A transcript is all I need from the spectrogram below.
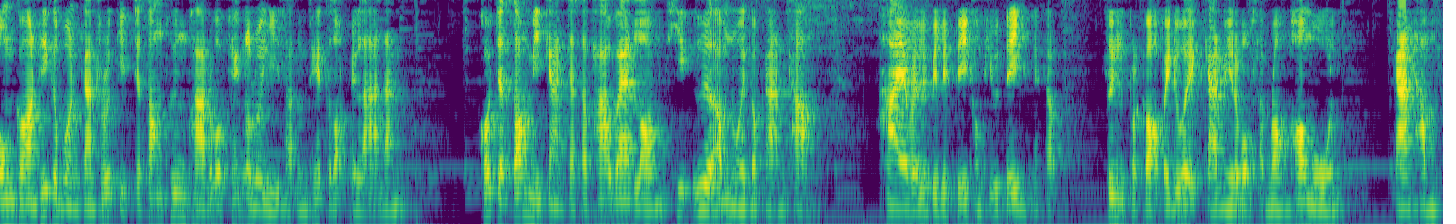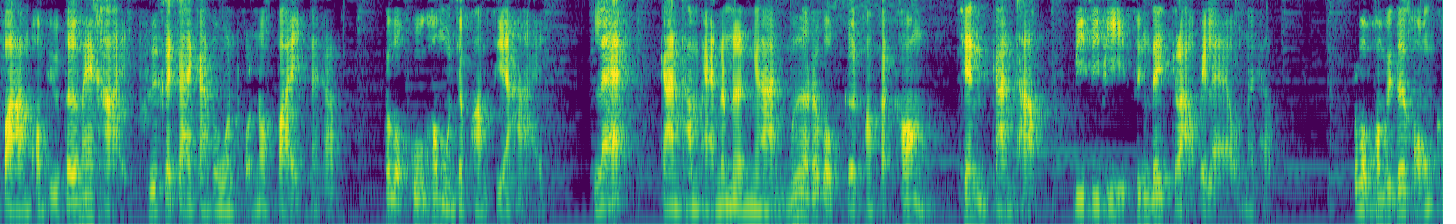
องค์กรที่กระบวนการธุรกิจจะต้องพึ่งพาระบบเทคโนโลยีสารสนเทศตลอดเวลานั้น ก็จะต้องมีการจัดสภาพแวดล้อมที่เอื้ออำนวยต่อการทำ high availability computing นะครับซึ่งประกอบไปด้วยการมีระบบสำรองข้อมูล การทำฟาร์มคอมพิวเตอร์แม่ข่าย เพื่อกระจายการประมวลผลออกไปนะครับ ระบบกู้ข้อมูลจากความเสียหาย และ การทำแผนดำเนินงานเมื่อระบบเกิดความขัดข้อง เช่นการทำ BCP ซึ่งได้กล่าวไปแล้วนะครับ ระบบคอมพิวเตอร์ขององค์ก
